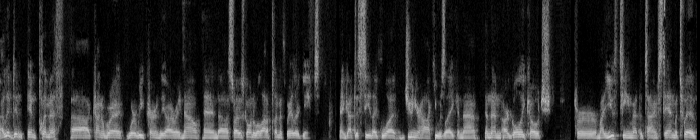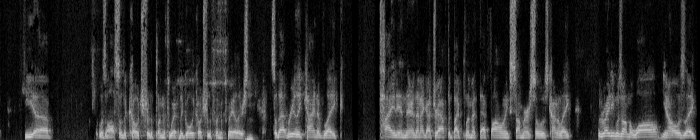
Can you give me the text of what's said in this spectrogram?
I lived in, in Plymouth, uh, kind of where, where we currently are right now. And, uh, so I was going to a lot of Plymouth Whaler games and got to see like what junior hockey was like and that. And then our goalie coach, for my youth team at the time, Stan Matwijiw, he uh, was also the coach for the Plymouth, the goalie coach for the Plymouth Whalers. Mm. So that really kind of like tied in there. And then I got drafted by Plymouth that following summer. So it was kind of like the writing was on the wall. You know, I was like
